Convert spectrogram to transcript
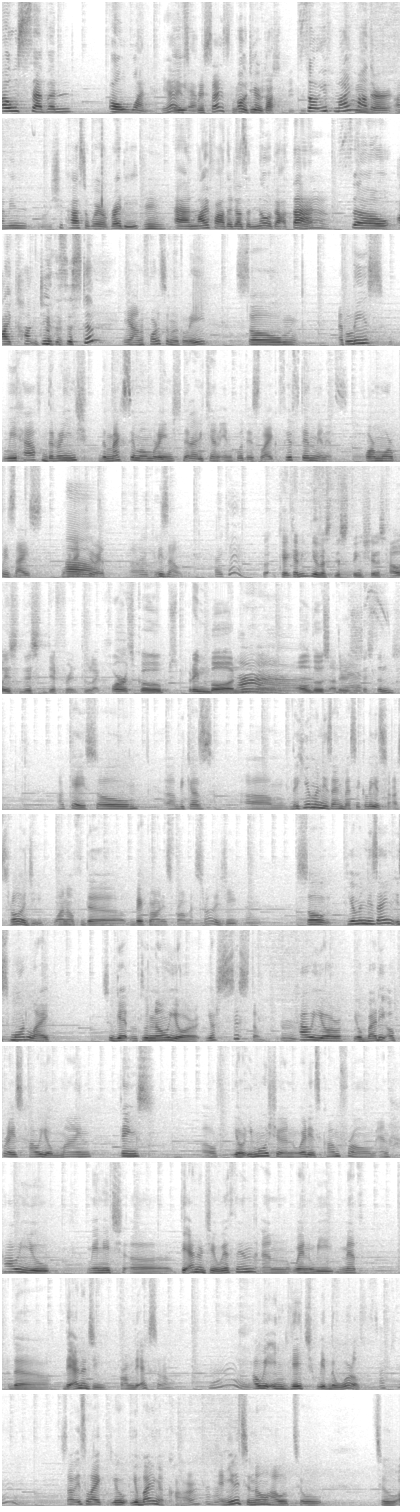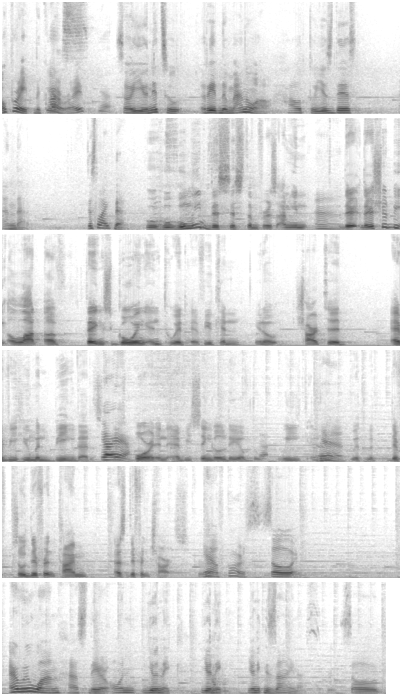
0701 Yeah, it's precisely. Oh dear God. to be precise. So if my mother, I mean, she passed away already, and my father doesn't know about that, Mm. Yeah. so I can't do the system. Yeah, unfortunately. So um, at least we have the range, the maximum range that we can input is like 15 minutes for more precise, more Ah, accurate uh, okay. result. Okay. But can, can you give us distinctions? How is this different to like horoscopes, primbon, or all those other Yes. systems? Okay, so uh, because um, the human design basically is astrology, one of the background is from astrology. So human design is more like to get to know your your system, how your your body operates, how your mind thinks, of your emotion, where it's come from, and how you manage uh, the energy within, and when we met the the energy from the external, Right. how we engage with the world. Okay. So it's like you, you're buying a car and you need to know how to, to operate the car, Yes, right? yes. So you need to read the manual, how to use this and that. Just like that. Who, who, who made this system first? I mean, Ah. there, there should be a lot of things going into it if you can, you know, charted every human being that's, Yeah, that's yeah. born in every single day of the Yeah. week. And Yeah. With, with diff- so different time has different charts. Correct? Yeah, of course. So everyone has their own unique, unique, unique design. So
